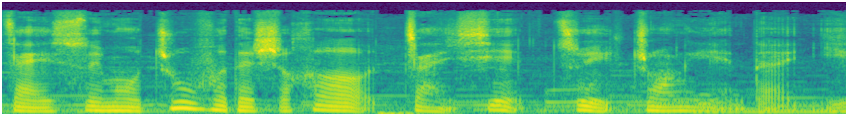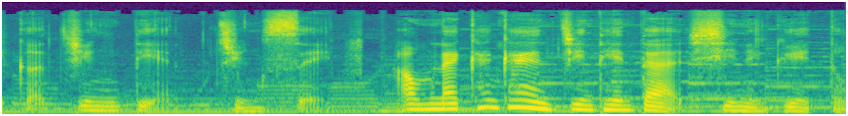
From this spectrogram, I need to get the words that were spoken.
在岁末祝福的时候展现最庄严的一个经典精髓。好，我们来看看今天的心灵阅读。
